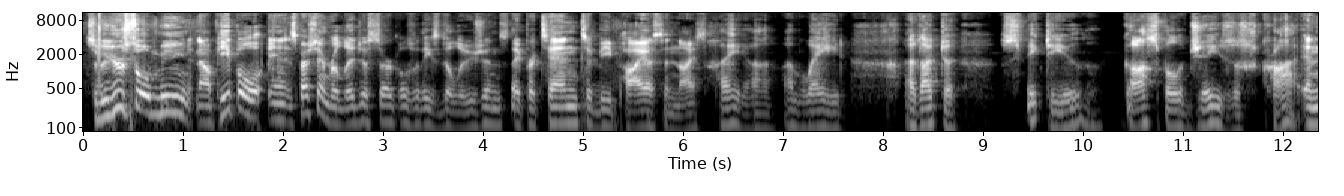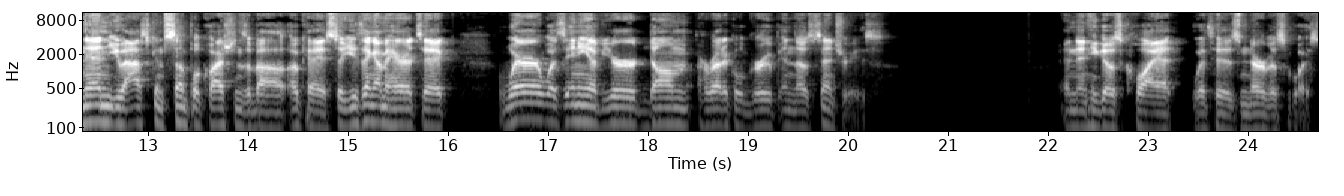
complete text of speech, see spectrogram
so you're so mean. Now, people, in, especially in religious circles with these delusions, they pretend to be pious and nice. Hey, uh, I'm Wade. I'd like to speak to you, gospel of Jesus Christ. And then you ask him simple questions about, okay, so you think I'm a heretic. Where was any of your dumb heretical group in those centuries? And then he goes quiet with his nervous voice,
